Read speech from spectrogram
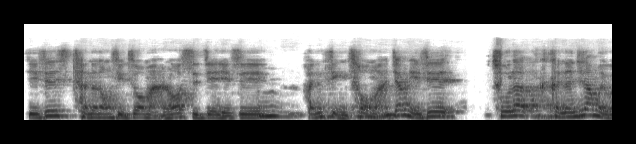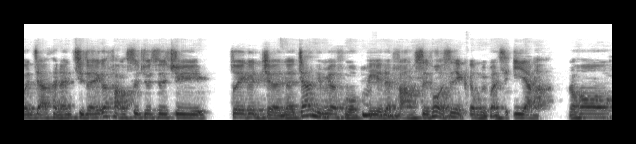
也是成的东西做嘛，然后时间也是很紧凑嘛。这样你是除了可能就像伟文讲，可能其中一个方式就是去做一个 journal。这样你没有什么别的方式，或者是你跟伟文是一样啊？然后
